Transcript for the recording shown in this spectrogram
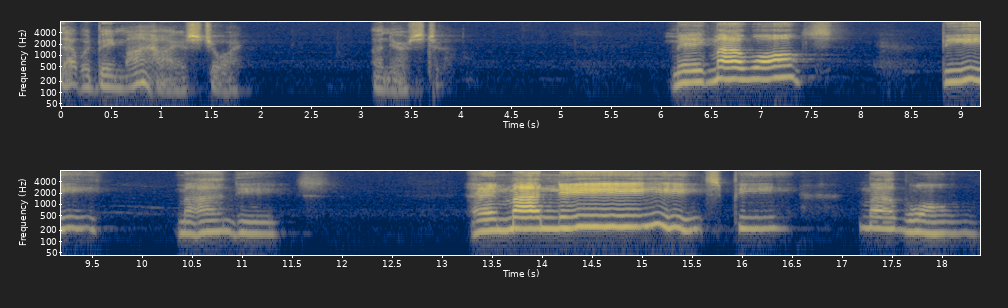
That would be my highest joy and yours too. Make my wants be my needs, and my needs be my wants.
